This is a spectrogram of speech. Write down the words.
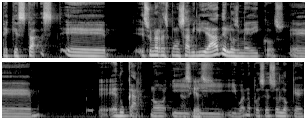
de que está, eh, es una responsabilidad de los médicos eh, educar, ¿no? Y, Así es. y- y bueno, pues eso es lo que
